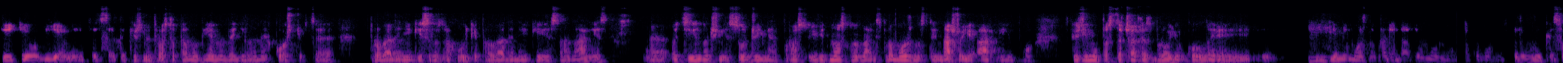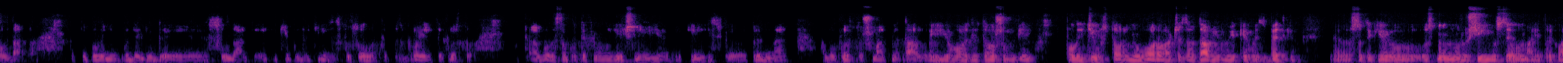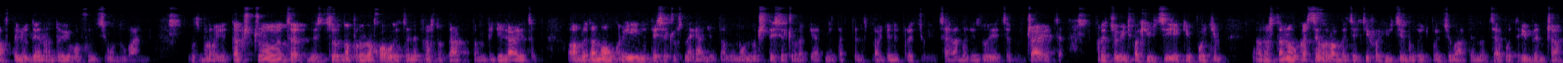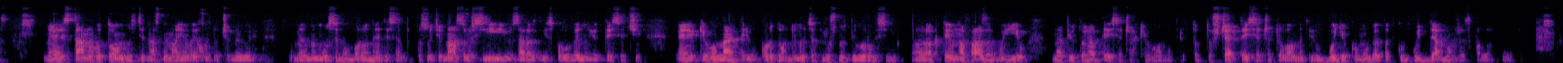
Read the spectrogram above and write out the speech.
І ті, об'єми, це все таки ж не просто там об'єми виділених коштів, це проведені якісь розрахунки, проведений якийсь аналіз, е, оціночні судження, просто і відносно навіть спроможностей нашої армії, бо, скажімо, постачати зброю, коли її не можна передати умовно так умовно скажу в руки солдата. Тобто, коли не буде люди, солдати, які будуть її застосовувати, то зброя це просто або високотехнологічний якийсь е, предмет, або просто шмат металу, і його для того, щоб він полетів в сторону ворога чи завдав йому якихось збитків. е, Все таки основну рушійну силу має прикласти людина до його функціонування зброї. Так що це десь все одно прораховується, не просто так там виділяється. А ми дамо Україні тисячу снарядів, там умовно чи тисячу ракет. Ні, так це насправді не працює. Це аналізується, вивчається. Працюють фахівці, які потім розстановка сил робиться, і ті фахівці будуть працювати. На це потрібен час. Е, Стан готовності. У нас немає виходу. Чи ми, ми, ми мусимо боронитися? По суті, в нас з Росією зараз 2,5 тисячі кілометрів кордонів. Ну це включно з Білорусією. Е, Активна фаза боїв на півтора тисяча кілометрів. Тобто ще тисяча кілометрів в будь-якому випадку будь-де може спалахнути.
